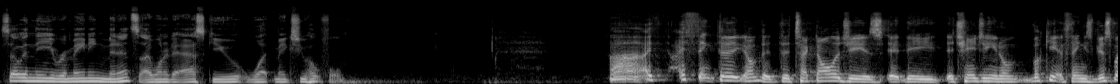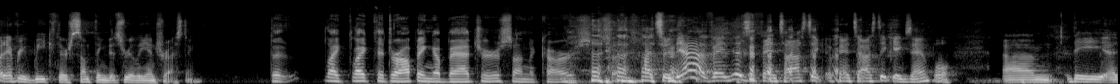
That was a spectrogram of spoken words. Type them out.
So, in the remaining minutes, I wanted to ask you what makes you hopeful. Uh, I, I think the you know the, the technology is it, the it changing you know looking at things just about every week there's something that's really interesting The like like the dropping of badgers on the cars. That's a, yeah that's a fantastic a fantastic example um, the uh,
